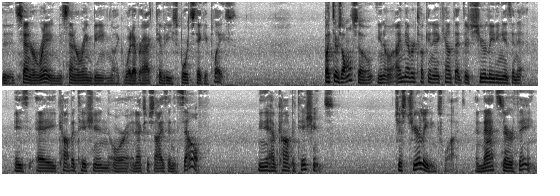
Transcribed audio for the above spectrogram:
the center ring, the center ring being like whatever activity, sports taking place. But there's also, you know, I never took into account that there's cheerleading is an is a competition or an exercise in itself. I mean, they have competitions, just cheerleading squads, and that's their thing.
